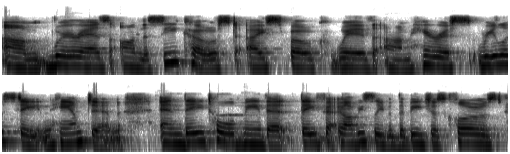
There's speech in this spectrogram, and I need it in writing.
Um, whereas on the seacoast, I spoke with um, Harris Real Estate in Hampton, and they told me that they obviously with the beaches closed,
